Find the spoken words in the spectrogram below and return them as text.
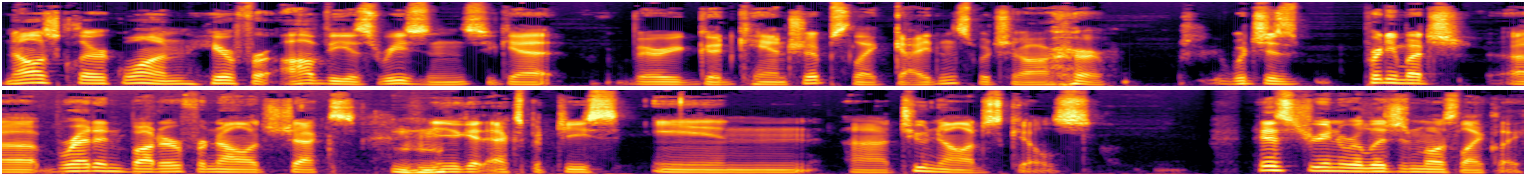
Knowledge Cleric 1, here for obvious reasons. You get very good cantrips like Guidance, which are which is pretty much uh, bread and butter for knowledge checks. And you get expertise in uh, two knowledge skills. History and religion, most likely.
